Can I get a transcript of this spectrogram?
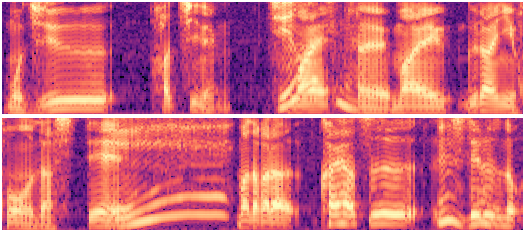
い、もう18年。前18年？えー前ぐらいに本を出して、ええ。まあだから開発してるの、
